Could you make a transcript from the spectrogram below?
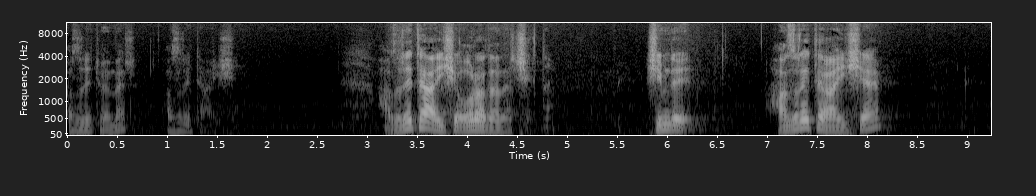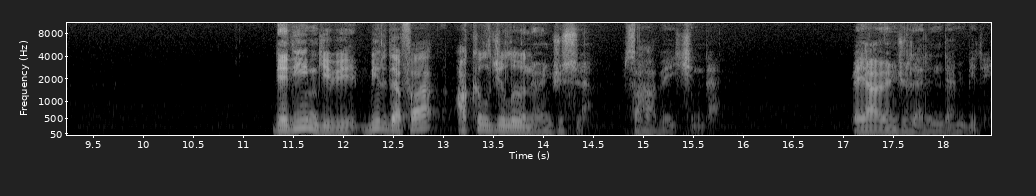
Hazreti Ömer, Hazreti Ayşe. Hazreti Ayşe orada da çıktı. Şimdi Hazreti Ayşe dediğim gibi bir defa akılcılığın öncüsü sahabe içinde veya öncülerinden biri.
